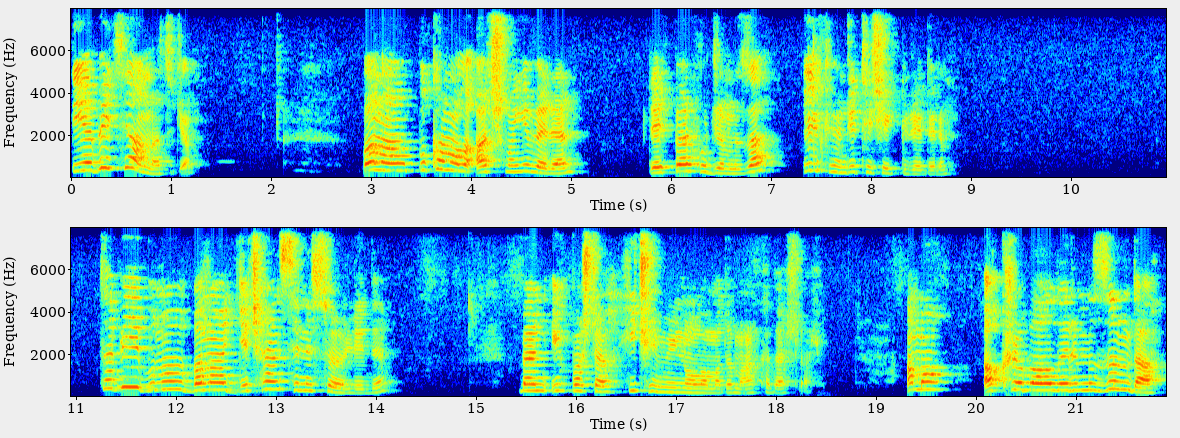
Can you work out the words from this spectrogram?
diyabeti anlatacağım. Bana bu kanalı açmayı veren rehber hocamıza ilk önce teşekkür ederim. Tabii bunu bana geçen sene söyledi. Ben ilk başta hiç emin olamadım arkadaşlar. Ama akrabalarımızın da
